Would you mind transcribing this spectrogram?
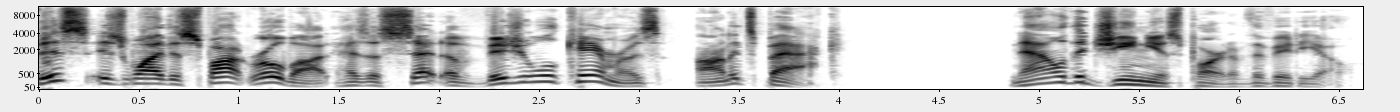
This is why the Spot robot has a set of visual cameras on its back. Now the genius part of the video.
